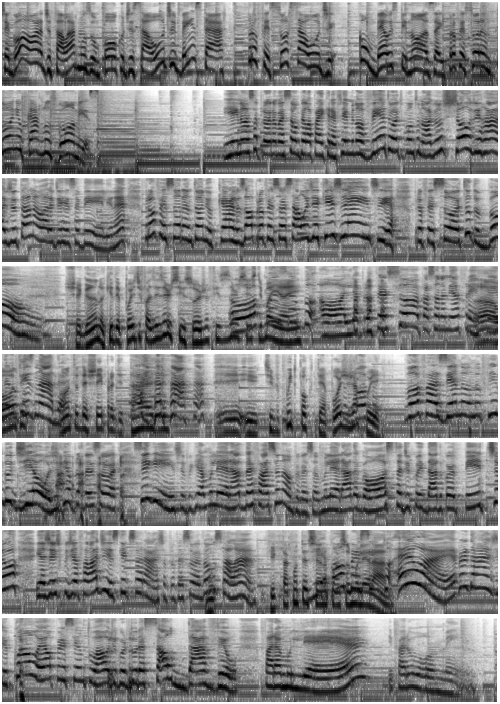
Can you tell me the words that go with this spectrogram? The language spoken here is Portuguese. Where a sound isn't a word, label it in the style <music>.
Chegou a hora de falarmos um pouco de saúde e bem-estar. Professor Saúde, com Bel Espinosa e professor Antônio Carlos Gomes. E em nossa programação pela Paiquer FM 98.9, um show de rádio, tá na hora de receber ele, né? Professor Antônio Carlos, ó, o professor Saúde aqui, gente! Professor, tudo bom? Chegando aqui depois de fazer exercício. Hoje eu fiz exercício Ô, de manhã, hein? Olha, professor, <laughs> passou na minha frente, Ah, ainda não ontem- fiz nada. Ontem eu deixei para de tarde <laughs> e, e tive muito pouco tempo. Hoje já Vou- fui. Vou fazer no, no fim do dia hoje, viu, professor? <laughs> Seguinte, porque a mulherada não é fácil, não, professor. A mulherada gosta de cuidar do corpício e a gente podia falar disso. O que, que o senhor acha, professor? Vamos falar? O que está acontecendo de- com essa mulherada? É, uai, é verdade. Qual é o percentual de gordura saudável para a mulher e para o homem?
